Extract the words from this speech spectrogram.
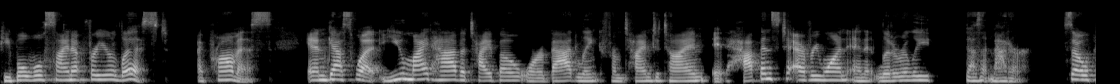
People will sign up for your list, I promise. And guess what? You might have a typo or a bad link from time to time. It happens to everyone and it literally doesn't matter. So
